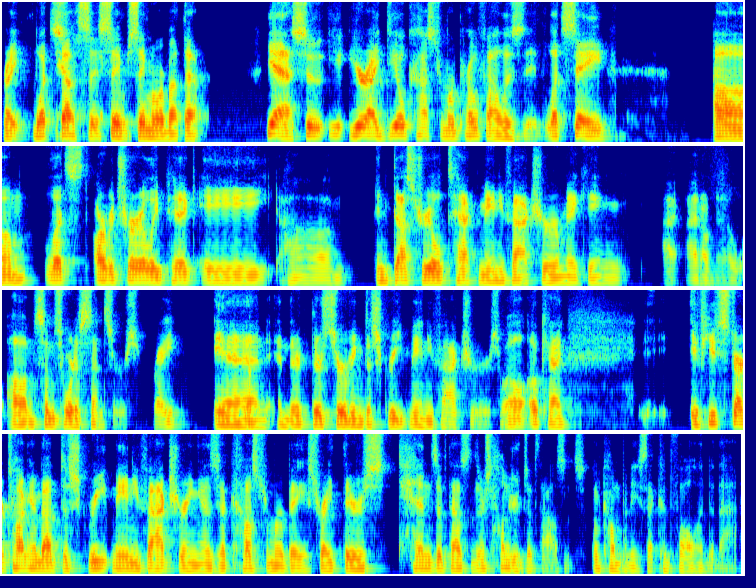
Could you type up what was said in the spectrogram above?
right what's yeah say, say more about that yeah so your ideal customer profile is let's say um let's arbitrarily pick a um industrial tech manufacturer making I, I don't know um some sort of sensors right and yep. and they're they're serving discrete manufacturers well okay if you start talking about discrete manufacturing as a customer base, right, there's tens of thousands, there's hundreds of thousands of companies that could fall into that.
